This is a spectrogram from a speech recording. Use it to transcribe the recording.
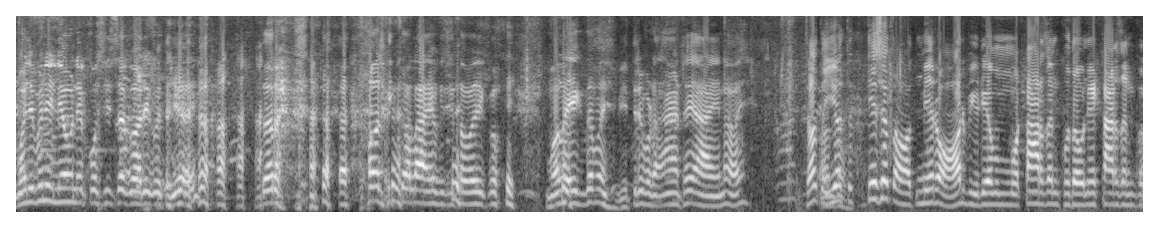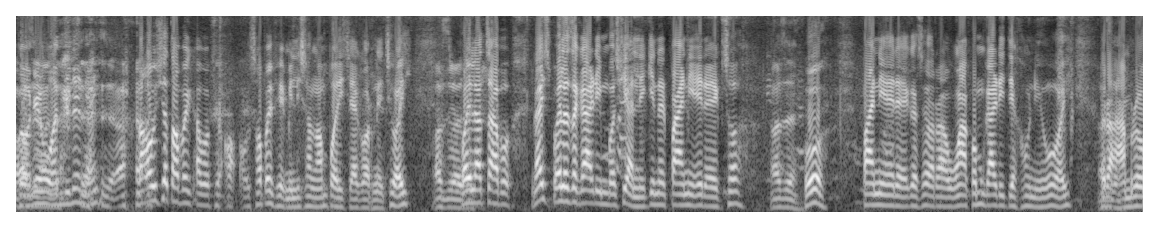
मैले पनि ल्याउने कोसिस चाहिँ गरेको थिएँ है। तर अलिक तल आएपछि तपाईँको मलाई एकदमै भित्रबाट आँटै आएन है। यो त त्यसै त मेरो हर भिडियोमा म टार्जन कुदाउने टार्जन कुदाउने भनिदिनु नि अवश्य तपाईँको अब सबै फ्यामिलीसँग पनि परिचय गर्नेछु है। हजुर पहिला चाहिँ अब गाइस पहिला चाहिँ गाडीमा बसिहाल्ने किनभने पानी आइरहेको छ? हजुर। हो पानी आइरहेको छ र उहाँको पनि गाडी देखाउने हो है। र। हाम्रो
